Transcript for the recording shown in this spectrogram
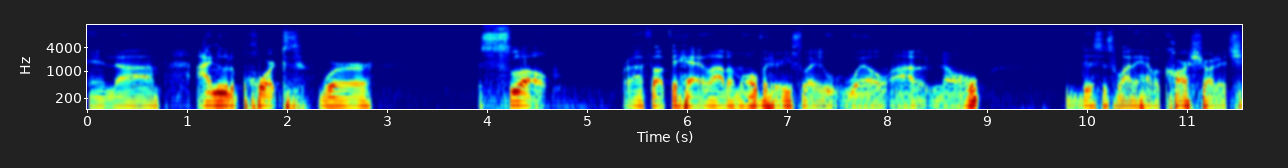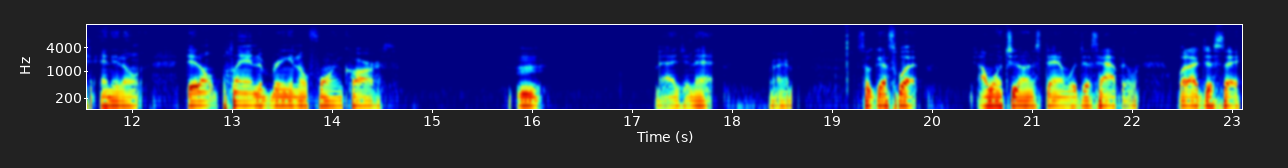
And um, I knew the ports were slow, but I thought they had a lot of them over here. He's like, well, I don't know. This is why they have a car shortage, and they don't they don't plan to bring in no foreign cars. Hmm. Imagine that, right? So guess what? I want you to understand what just happened. What I just say.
